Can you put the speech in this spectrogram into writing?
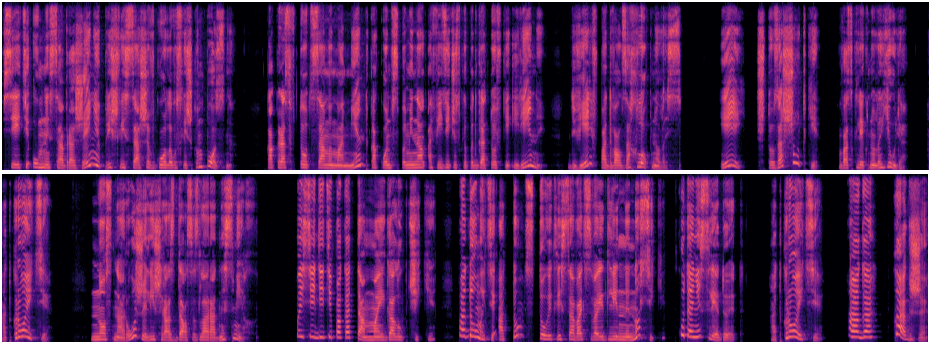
все эти умные соображения пришли Саше в голову слишком поздно. Как раз в тот самый момент, как он вспоминал о физической подготовке Ирины, дверь в подвал захлопнулась. «Эй, что за шутки?» – воскликнула Юля. «Откройте!» Но снаружи лишь раздался злорадный смех. «Посидите пока там, мои голубчики. Подумайте о том, стоит ли совать свои длинные носики куда не следует. Откройте!» «Ага, как же!»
